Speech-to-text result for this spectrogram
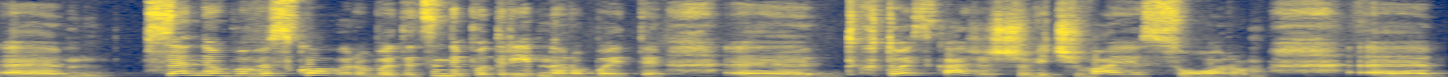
Е, це не обов'язково робити, це не потрібно робити. Е, хтось каже, що відчуває сором. Е,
